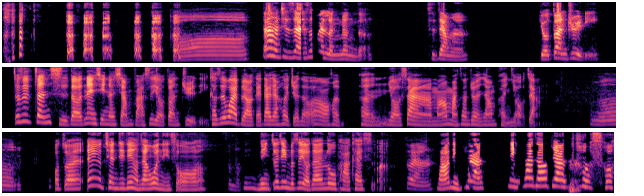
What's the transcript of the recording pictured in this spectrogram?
哦，但他其实还是会冷冷的，是这样吗？有段距离，就是真实的内心的想法是有段距离，可是外表给大家会觉得哦很。很友善啊，然后马上就很像朋友这样。哦，我昨天哎，前几天好像问你说，什么？你最近不是有在录 podcast 吗？对啊。然后你居然，你那时候居然跟我说，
